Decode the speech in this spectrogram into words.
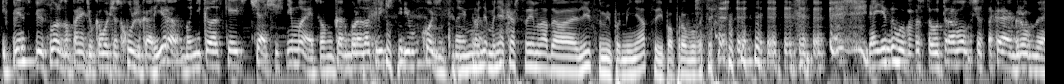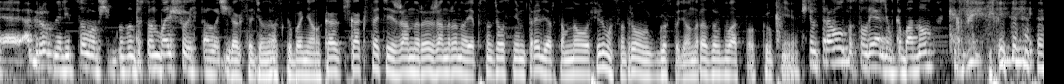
и, в принципе, сложно понять, у кого сейчас хуже карьера, но Николас Кейдж чаще снимается. Он как бы раза 3-4 выходит на экран. Мне, мне кажется, им надо лицами поменяться и попробовать. Я не думаю, просто у Траволта сейчас такое огромное, огромное лицо, в общем. Он просто он большой стал очень. Да, кстати, он раскабанял. Как, как кстати, жанр, Жан Рено. Я посмотрел с ним трейлер там нового фильма, смотрел, он, господи, он раза в два стал крупнее. Причем Траволта стал реальным кабаном, как бы. То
